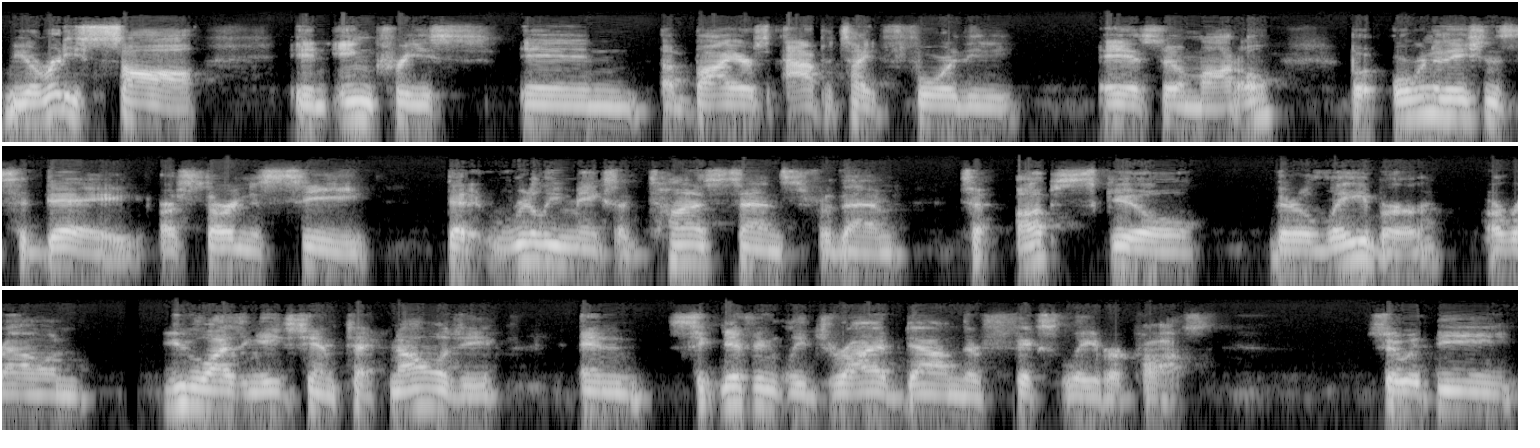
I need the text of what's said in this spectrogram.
we already saw an increase in a buyer's appetite for the ASO model, but organizations today are starting to see that it really makes a ton of sense for them to upskill their labor around utilizing HCM technology and significantly drive down their fixed labor costs. So, with the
